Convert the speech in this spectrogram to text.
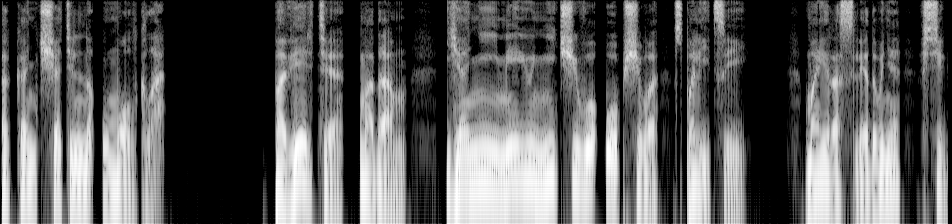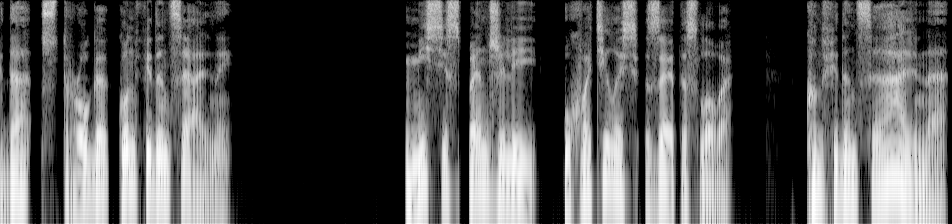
окончательно умолкла. Поверьте, мадам, я не имею ничего общего с полицией. Мои расследования всегда строго конфиденциальны. Миссис Пенджелей ухватилась за это слово. «Конфиденциально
